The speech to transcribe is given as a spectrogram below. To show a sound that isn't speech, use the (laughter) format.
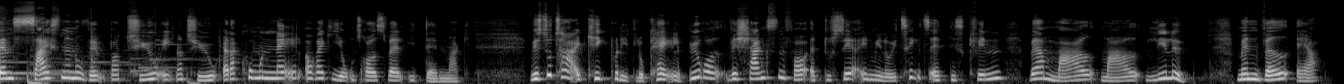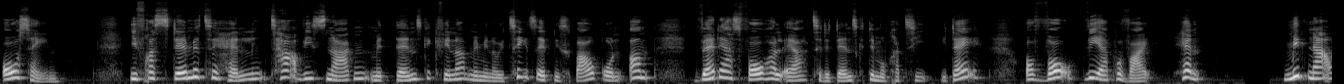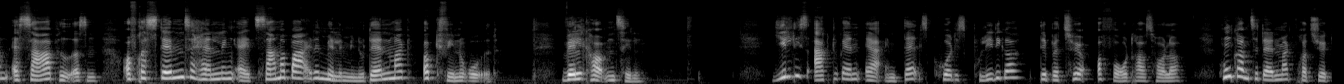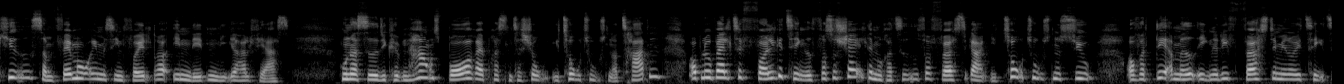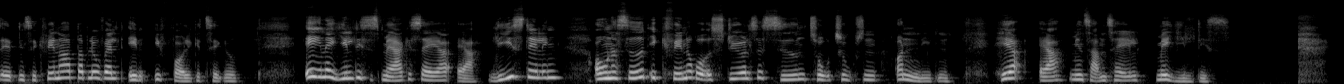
Den 16. november 2021 er der kommunal- og regionsrådsvalg i Danmark. Hvis du tager et kig på dit lokale byråd, vil chancen for, at du ser en minoritetsetnisk kvinde være meget, meget lille. Men hvad er årsagen? I Fra Stemme til Handling tager vi snakken med danske kvinder med minoritetsetnisk baggrund om, hvad deres forhold er til det danske demokrati i dag, og hvor vi er på vej hen. Mit navn er Sara Pedersen, og Fra Stemme til Handling er et samarbejde mellem Minu Danmark og Kvinderådet. Velkommen til. Yildiz Akdogan er en dansk-kurdisk politiker, debattør og foredragsholder. Hun kom til Danmark fra Tyrkiet som femårig med sine forældre i 1979. Hun har siddet i Københavns borgerrepræsentation i 2013 og blev valgt til Folketinget for Socialdemokratiet for første gang i 2007 og var dermed en af de første minoritetsetniske kvinder, der blev valgt ind i Folketinget. En af Yildiz' mærkesager er ligestilling, og hun har siddet i Kvinderådets styrelse siden 2019. Her er min samtale med Yildiz.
